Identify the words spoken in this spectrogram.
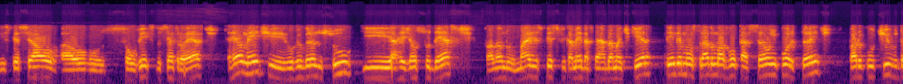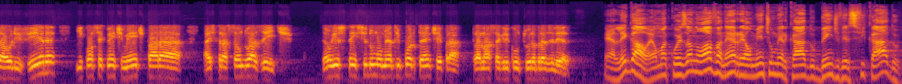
em especial aos ouvintes do Centro-Oeste. Realmente, o Rio Grande do Sul e a região Sudeste falando mais especificamente da Serra da Mantiqueira, tem demonstrado uma vocação importante para o cultivo da oliveira e, consequentemente, para a extração do azeite. Então, isso tem sido um momento importante para a nossa agricultura brasileira. É legal, é uma coisa nova, né? Realmente um mercado bem diversificado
